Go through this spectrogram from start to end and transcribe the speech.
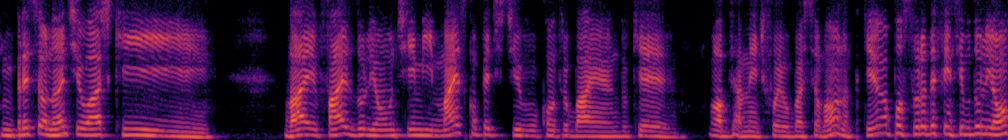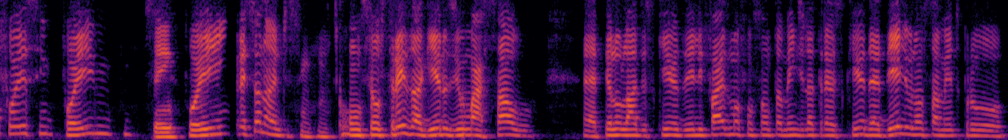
impressionante, eu acho que vai faz do Lyon um time mais competitivo contra o Bayern do que obviamente foi o Barcelona, porque a postura defensiva do Lyon foi assim, foi Sim. foi impressionante assim, com os seus três zagueiros e o Marçal é, pelo lado esquerdo, ele faz uma função também de lateral esquerdo, é dele o lançamento pro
